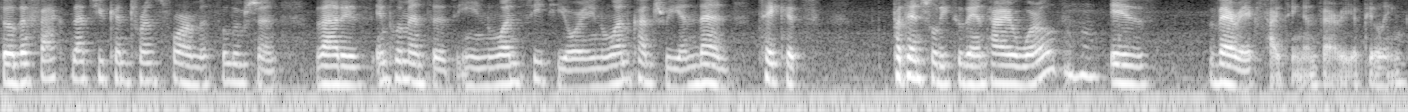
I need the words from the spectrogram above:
so the fact that you can transform a solution that is implemented in one city or in one country and then take it potentially to the entire world Mm-hmm. is very exciting and very appealing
